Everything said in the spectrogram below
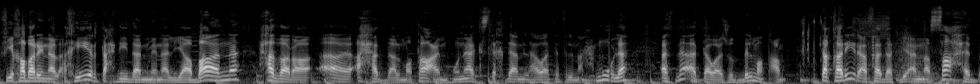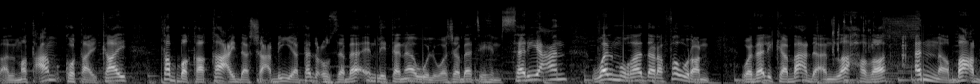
في خبرنا الأخير تحديدا من اليابان حذر آه، أحد المطاعم هناك استخدام الهواتف المحمولة أثناء التواجد بالمطعم. تقارير أفادت بأن صاحب المطعم كوتاي كاي طبق قاعدة شعبية تدعو الزبائن لتناول وجباتهم سريعا والمغادرة فورا. وذلك بعد أن لاحظ أن بعض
